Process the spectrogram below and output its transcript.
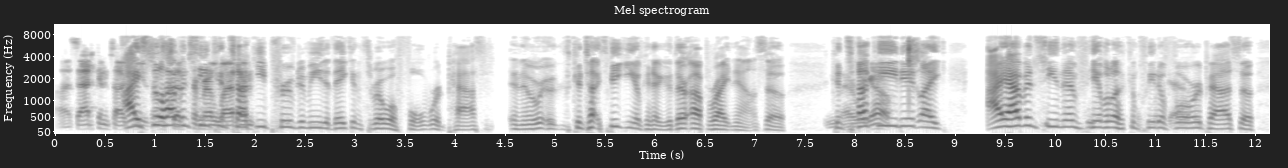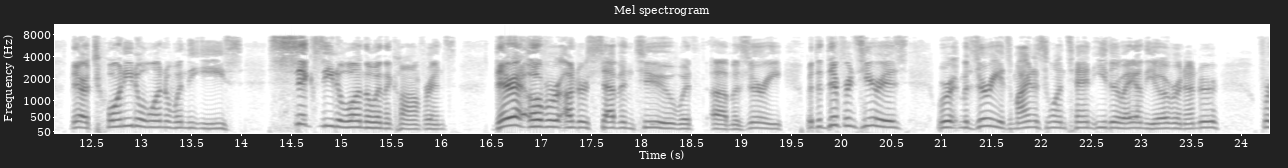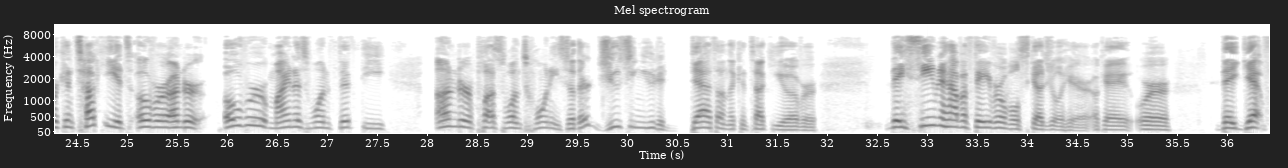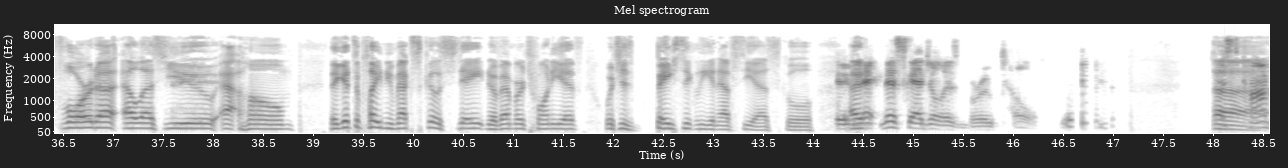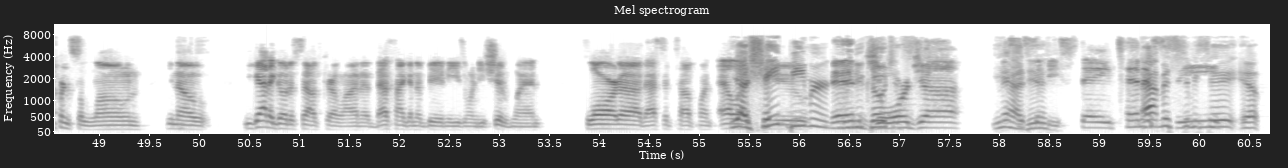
Uh, it's at Kentucky. I still haven't September seen 11th. Kentucky prove to me that they can throw a forward pass. And were, Kentucky, speaking of Kentucky, they're up right now. So Kentucky, dude, like I haven't seen them be able to complete a forward pass. So they are twenty to one to win the East, sixty to one to win the conference. They're at over under seven two with uh, Missouri, but the difference here is we're at Missouri. It's minus one ten either way on the over and under. For Kentucky, it's over under over minus one fifty, under plus one twenty. So they're juicing you to death on the Kentucky over. They seem to have a favorable schedule here. Okay, where they get Florida, LSU at home. They get to play New Mexico State November 20th, which is basically an FCS school. Dude, I- this schedule is brutal. Just Uh, conference alone, you know, you got to go to South Carolina. That's not going to be an easy one. You should win. Florida, that's a tough one. LSU, Yeah, Shane Beamer, the then Georgia, Yeah, dude. Mississippi State, Tennessee, At Mississippi State, yep.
